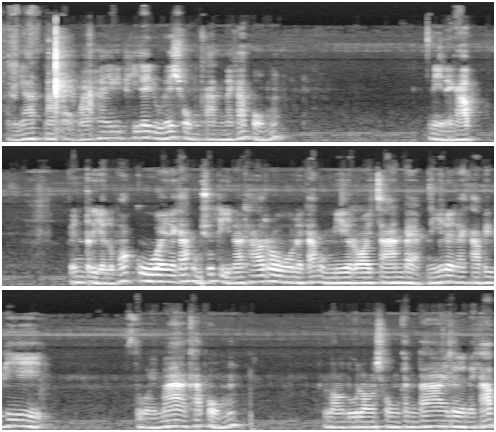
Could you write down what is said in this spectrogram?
ขออนุญาตนำออกมาให้พี่ๆได้ดูได้ชมกันนะครับ ผม นี่นะครับเป็นเหรียญหลวงพ่อกลวยนะครับ ผมชุตินาทาโรนะครับ ผมมีรอยจานแบบนี้เลยนะครับพี่ๆสวยมากครับ ผม ลองดูลองชมกันได้เลยนะครับ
